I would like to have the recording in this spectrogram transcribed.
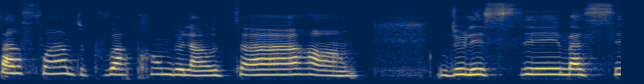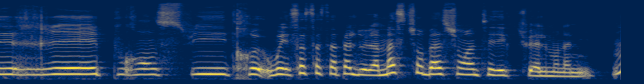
parfois de pouvoir prendre de la hauteur, hein, de laisser macérer pour ensuite... Oui, ça, ça s'appelle de la masturbation intellectuelle, mon ami. Hmm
